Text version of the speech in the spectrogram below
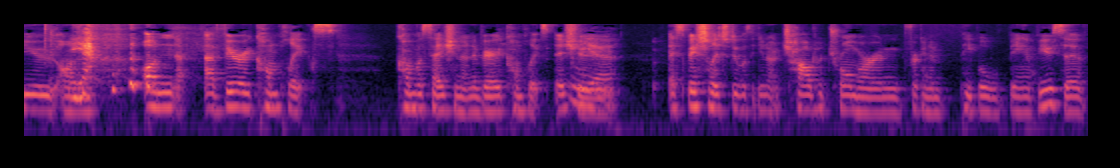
view on Yeah. on a very complex conversation and a very complex issue. Yeah. Especially to do with you know childhood trauma and freaking people being abusive.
